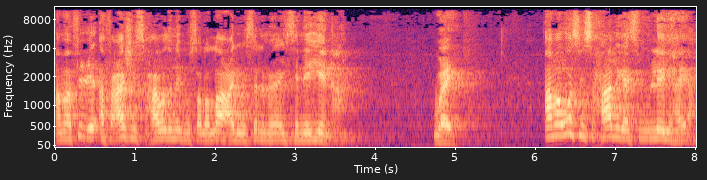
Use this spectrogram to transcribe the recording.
ama ficil afcaashii saxaabadu nebigu sala allahu alayh wasalam ay sameeyeen ah. Waay. Ama wasfi saxaabigaasi uu leeyahay ah.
